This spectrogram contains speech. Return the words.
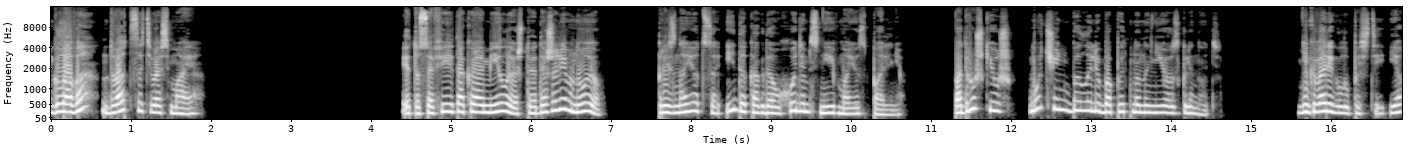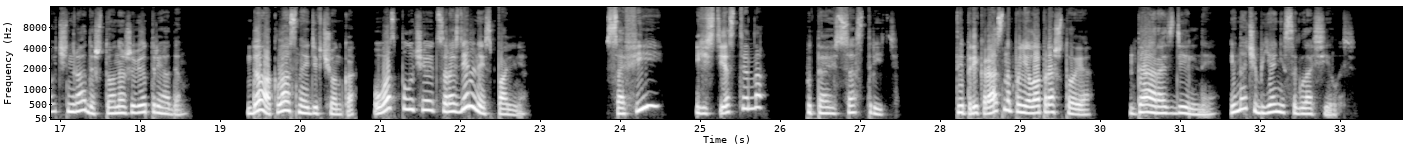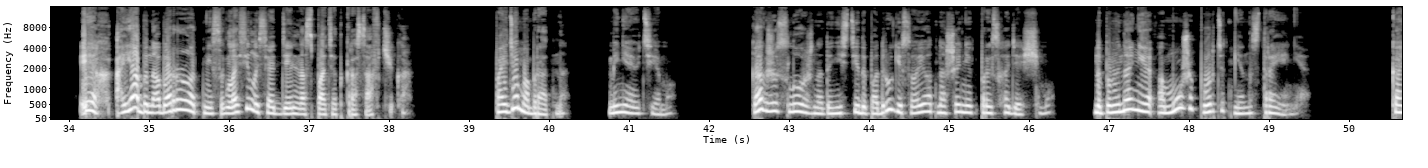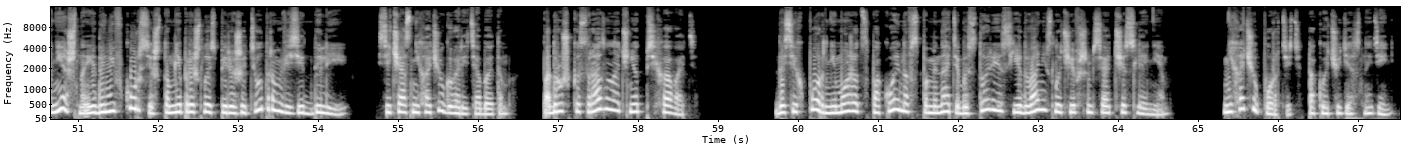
Глава двадцать восьмая «Эта София такая милая, что я даже ревную», признается Ида, когда уходим с ней в мою спальню. Подружке уж очень было любопытно на нее взглянуть. «Не говори глупостей, я очень рада, что она живет рядом». «Да, классная девчонка. У вас, получается, раздельные спальни?» «Софии? Естественно». Пытаюсь сострить. Ты прекрасно поняла, про что я. Да, раздельные, иначе бы я не согласилась. Эх, а я бы наоборот не согласилась отдельно спать от красавчика. Пойдем обратно. Меняю тему. Как же сложно донести до подруги свое отношение к происходящему. Напоминание о муже портит мне настроение. Конечно, Ида не в курсе, что мне пришлось пережить утром визит Делии. Сейчас не хочу говорить об этом, подружка сразу начнет психовать. До сих пор не может спокойно вспоминать об истории с едва не случившимся отчислением. Не хочу портить такой чудесный день.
